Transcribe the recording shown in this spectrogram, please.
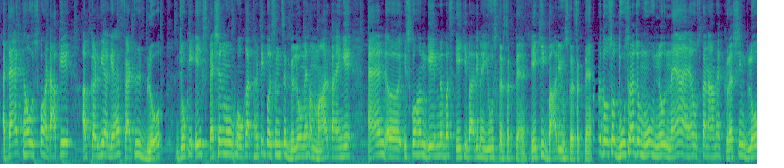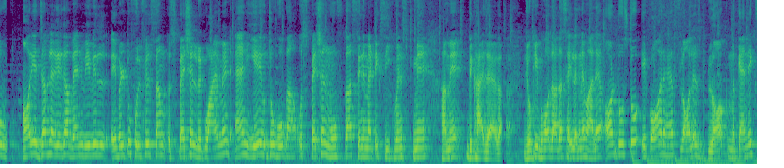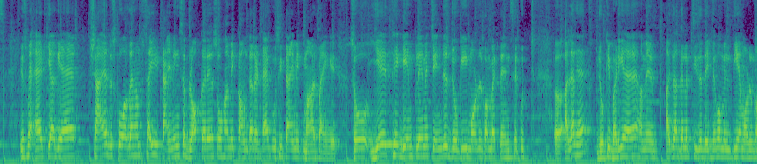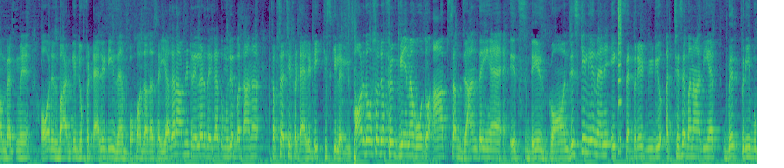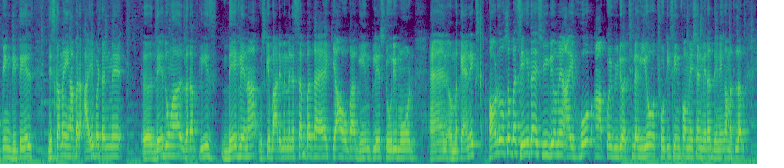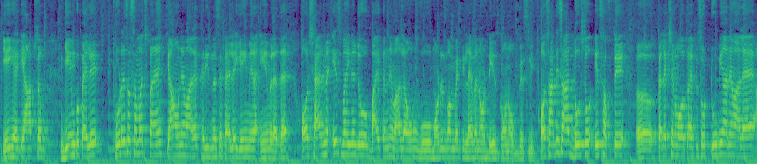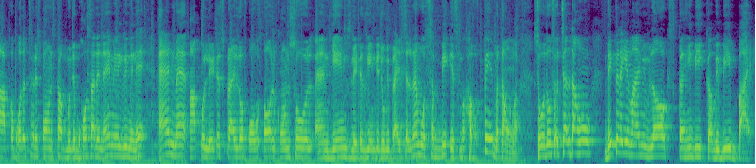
अटैक था उसको हटा के अब कर दिया गया है फैटल ब्लो जो कि एक स्पेशल मूव होगा। 30 परसेंट से बिलो में हम मार पाएँगे। एंड uh, इसको हम गेम में बस एक ही बारी में यूज़ कर सकते हैं। एक ही बार यूज़ कर सकते हैं। और दोस्तों दूसरा जो मूव जो नया है उसका नाम है क्रशिंग ब्लो और ये जब लगेगा when we will able to fulfil some special requirement and ये जो होगा उस स्पेशल मूव का सिनेमैटिक सीक्वेंस में हमें दिखाया जाएगा, जो कि बहुत ज़्यादा सही लगने वाला है। और दोस्तों, एक और है फ्लॉलेस ब्लॉक मैकेनिक्स इसमें ऐड किया गया है। शायद इसको अगर हम सही टाइमिंग से ब्लॉक करें सो हम एक काउंटर अटैक उसी टाइम एक मार पाएँगे। सो ये थे गेम प्ले में चेंजेस जो कि मॉडल कॉम्बैक्ट टेन से कुछ अलग है, जो कि बढ़िया है। हमें अलग अलग चीज़ें देखने को मिलती है मॉडल कॉम्बैक्ट में, और इस बार के जो फर्टेलिटीज़ हैं, बहुत ज़्यादा सही है। अगर आपने ट्रेलर देखा है तो मुझे बताना सबसे अच्छी फर्टेलिटी किसकी लगी। और दोस्तों, जो फिफ्थ गेम है, वो तो आप सब जानते ही हैं इट्स डेज़ गॉन जिसके लिए मैंने एक सेपरेट वीडियो अच्छे से बना दी है विद प्री बुकिंग डिटेल्स जिसका मैं यहाँ पर आई बटन में दे दूँगा, ज़रा प्लीज़ देख लेना। उसके बारे में मैंने सब बताया क्या होगा game play story mode and mechanics और दोस्तों, बस यही था इस वीडियो में। आई होप आपको ये वीडियो अच्छी लगी हो। छोटी सी इन्फॉर्मेशन मेरा देने का मतलब यही है कि आप सब गेम को पहले थोड़ा सा समझ पाए, क्या होने वाला है खरीदने से पहले, यही मेरा एम रहता है। और शायद मैं इस महीने जो बाय करने वाला हूँ, वो मॉडर्न कॉम्बैक्ट 11 और डेज़ गॉन ऑब्वियसली और साथ ही साथ दोस्तों, इस हफ़्ते कलेक्शन वॉर का एपिसोड टू भी आने वाला है। आपका बहुत अच्छा रिस्पॉन्स था। मुझे बहुत सारे नए मेल भी मिले। एंड मैं आपको latest price of all console and games latest game के जो भी प्राइस चल रहे हैं वो सब भी इस हफ़्ते बताऊँगा। सो so, दोस्तों चलता हूँ। देखते रहिए वाई ब्लॉग्स कहीं भी कभी भी बाय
